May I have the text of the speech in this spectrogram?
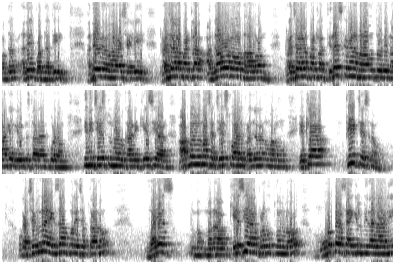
పద్ధ అదే పద్ధతి అదే వ్యవహార శైలి. ప్రజల పట్ల అగౌరవ భావం ప్రజల పట్ల తిరస్కరణ భావంతో నాకే గెలిపిస్తారని అనుకోవడం ఇది చేస్తున్నాడు కానీ కేసీఆర్ ఆత్మవిమర్శ చేసుకోవాలి ప్రజలను మనం. ఎట్లా ట్రీట్ చేసినాము? ఒక చిన్న ఎగ్జాంపుల్ చెప్తాను. వైఎస్ మన కేసీఆర్ ప్రభుత్వంలో మోటార్ సైకిల్ మీద కానీ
